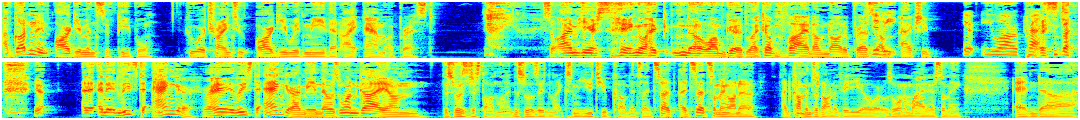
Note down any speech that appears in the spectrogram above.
I've gotten in arguments of people who are trying to argue with me that I am oppressed. so I'm here saying like, no, I'm good. Like I'm fine. I'm not oppressed. I'm actually You're, you are oppressed. yeah. And it leads to anger, right? It leads to anger. I mean, there was one guy, um, this was just online. This was in like some YouTube comments. I'd said, I'd said something on a, I'd commented on a video or it was one of mine or something. And, uh,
